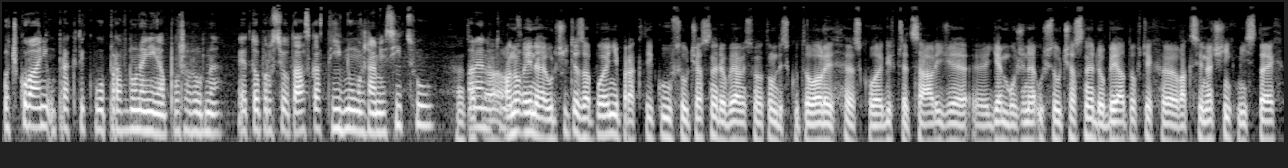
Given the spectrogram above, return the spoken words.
očkování u praktiků opravdu není na pořadu dne. Je to prostě otázka týdnů, možná měsíců. Tak, ano i ne, určitě zapojení praktiků v současné době, a my jsme o tom diskutovali s kolegy v předsálí, že je možné už v současné době a to v těch vakcinačních místech,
